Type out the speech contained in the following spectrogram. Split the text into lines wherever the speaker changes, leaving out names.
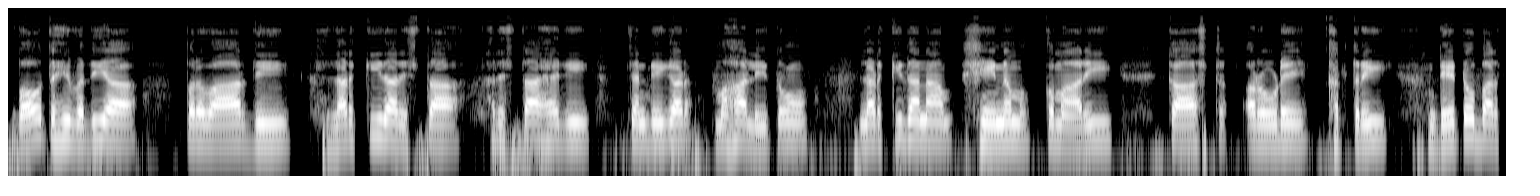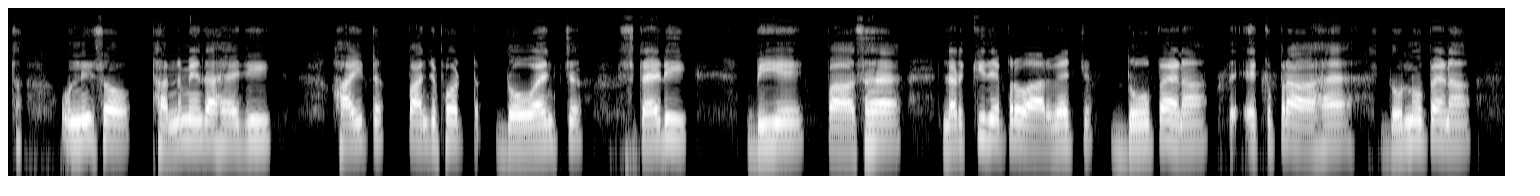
ਬਹੁਤ ਹੀ ਵਧੀਆ ਪਰਿਵਾਰ ਦੀ ਲੜਕੀ ਦਾ ਰਿਸ਼ਤਾ ਰਿਸ਼ਤਾ ਹੈ ਜੀ ਚੰਡੀਗੜ੍ਹ ਮੋਹਾਲੀ ਤੋਂ। ਲੜਕੀ ਦਾ ਨਾਮ ਸ਼ੀਨਮ ਕੁਮਾਰੀ, ਕਾਸਟ ਅਰੋੜੇ ਖੱਤਰੀ। ਡੇਟ ਆਫ ਬਰਥ 1998 ਦਾ ਹੈ ਜੀ। Height 5 foot 2 inch. Study BA pass ਹੈ। ਲੜਕੀ ਦੇ ਪਰਿਵਾਰ ਵਿੱਚ ਦੋ ਭੈਣਾਂ ਤੇ ਇੱਕ ਭਰਾ ਹੈ। ਦੋਨੋਂ ਭੈਣਾਂ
